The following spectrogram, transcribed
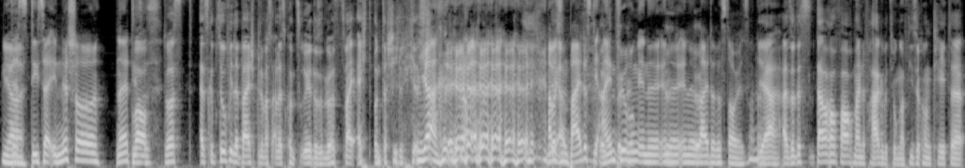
Ja, Das, dieser initial, ne, Wow, dieses. du hast, es gibt so viele Beispiele, was alles konstruiert ist und du hast zwei echt unterschiedliche. Ja, aber Nee, es sind beides die Einführung in eine, in eine, in eine weitere Story. So, ne? Ja, also das, darauf war auch meine Frage bezogen, auf diese konkrete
